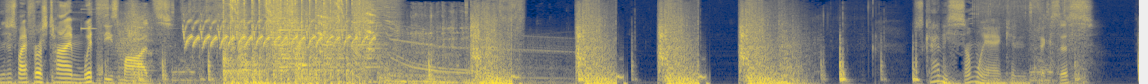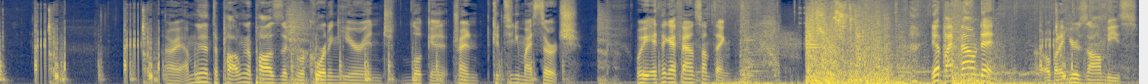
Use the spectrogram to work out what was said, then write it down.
This is my first time with these mods. There's gotta be some way I can fix this. Alright, I'm gonna I'm gonna pause the recording here and look and try and continue my search. Wait, I think I found something. yep, I found it! Oh, but I hear zombies.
